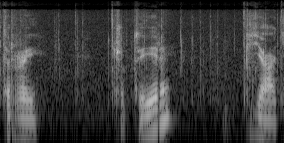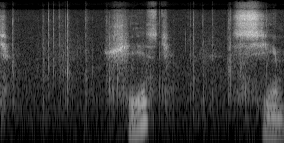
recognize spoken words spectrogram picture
три, чотири, п'ять, шість, сім,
